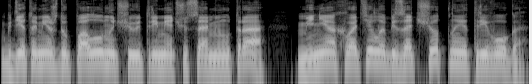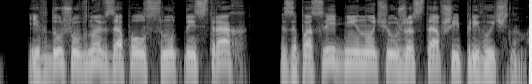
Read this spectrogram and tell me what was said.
Где-то между полуночью и тремя часами утра меня охватила безотчетная тревога, и в душу вновь заполз смутный страх, за последние ночи уже ставший привычным.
